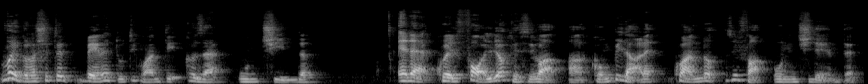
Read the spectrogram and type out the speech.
Voi conoscete bene tutti quanti cos'è un CID. Ed è quel foglio che si va a compilare quando si fa un incidente.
